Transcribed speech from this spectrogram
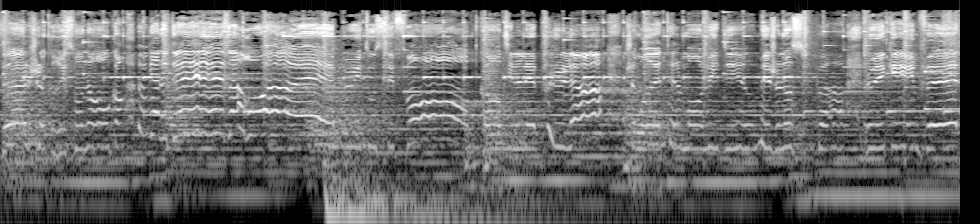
Seul je crie son nom quand vient le désarroi. Et puis tout s'effondre quand il n'est plus là. J'aimerais tellement lui dire, mais je n'ose pas. Lui qui me fait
